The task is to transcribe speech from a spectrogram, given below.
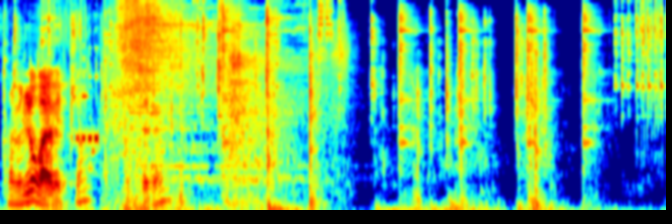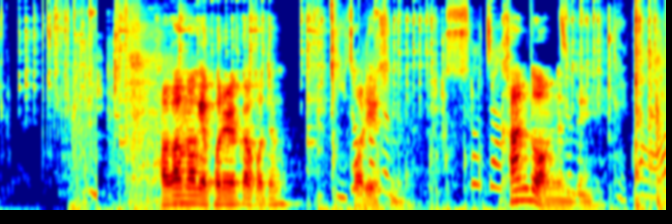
그럼 일로 가야겠죠? 롯데를 과감하게 버릴까 거든 버리겠습니다. 칸도 없는데 될까요?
